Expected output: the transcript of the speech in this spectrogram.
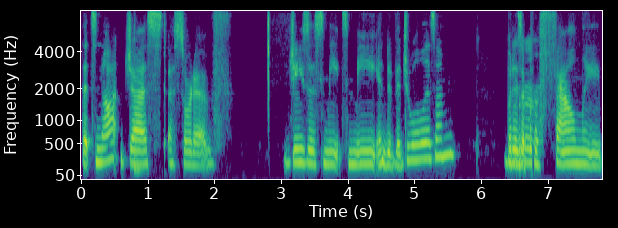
That's not just a sort of Jesus meets me individualism, but is mm-hmm. a profoundly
